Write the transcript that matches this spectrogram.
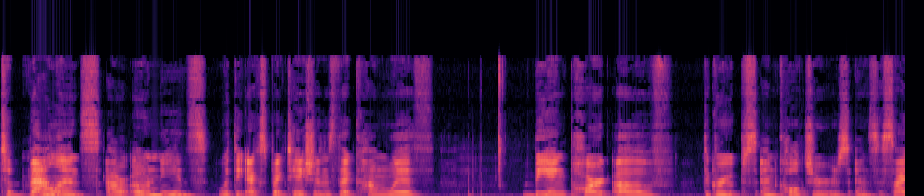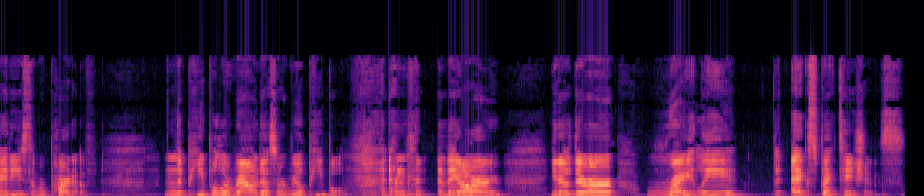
to balance our own needs with the expectations that come with being part of the groups and cultures and societies that we're part of. And the people around us are real people. And, and they are, you know, there are rightly expectations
